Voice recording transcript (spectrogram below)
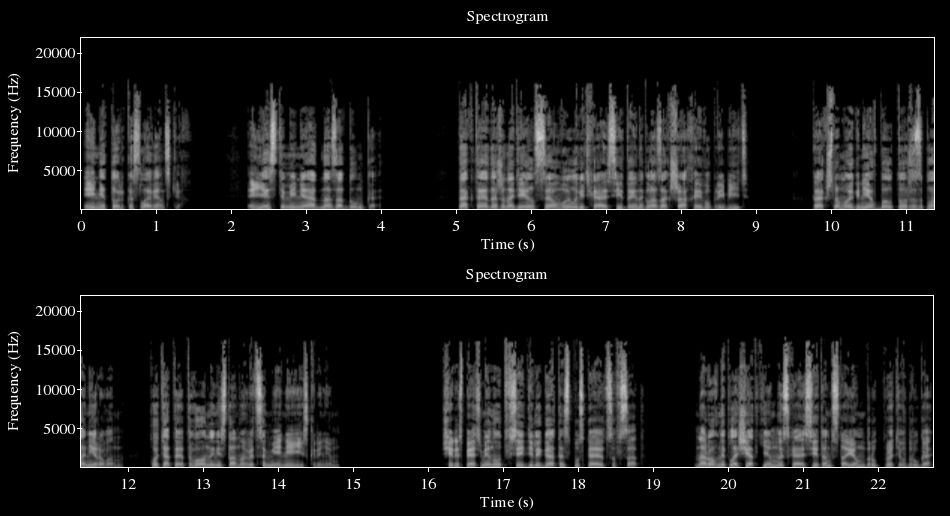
И не только славянских. Есть у меня одна задумка. Так-то я даже надеялся выловить Хаосита и на глазах Шаха его прибить. Так что мой гнев был тоже запланирован. хоть от этого он и не становится менее искренним. Через пять минут все делегаты спускаются в сад. На ровной площадке мы с Хаоситом встаем друг против друга.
